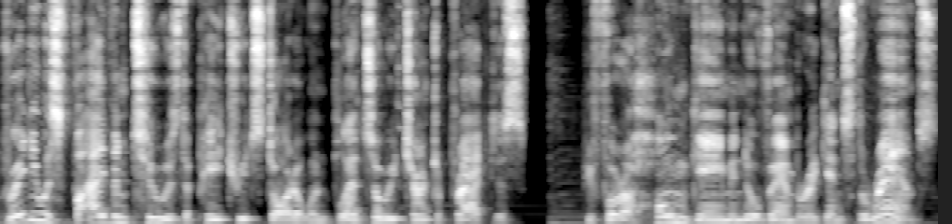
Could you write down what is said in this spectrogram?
Brady was 5 and 2 as the Patriots starter when Bledsoe returned to practice before a home game in November against the Rams.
